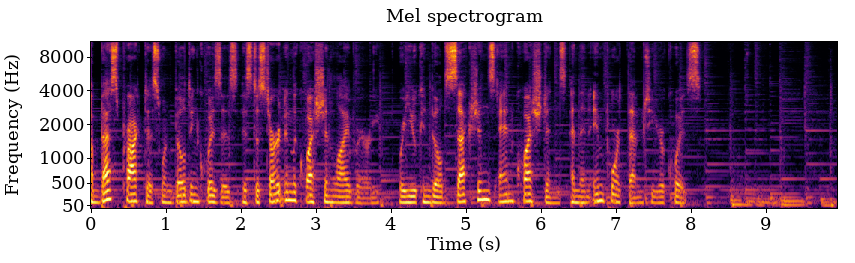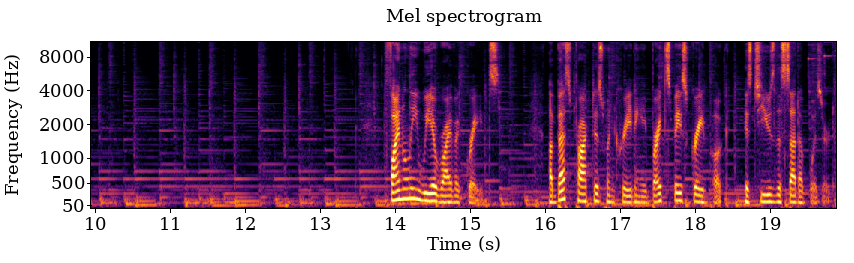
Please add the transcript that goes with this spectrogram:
A best practice when building quizzes is to start in the question library, where you can build sections and questions and then import them to your quiz. Finally, we arrive at grades. A best practice when creating a Brightspace gradebook is to use the setup wizard,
